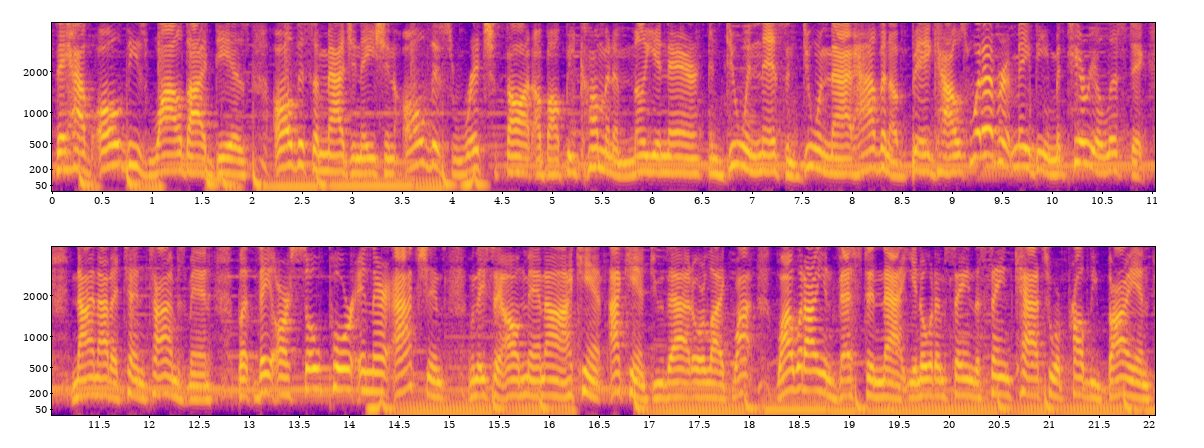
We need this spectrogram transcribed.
They have all these wild ideas, all this imagination, all this rich thought about becoming a millionaire and doing this and doing that, having a big house, whatever it may be, materialistic, nine out of 10 times, man. But they are so poor in their actions when they say, oh man, nah, I can't, I can't do that. Or like, why, Why would I invest in that? You know what I'm saying? The same cats who are probably buying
